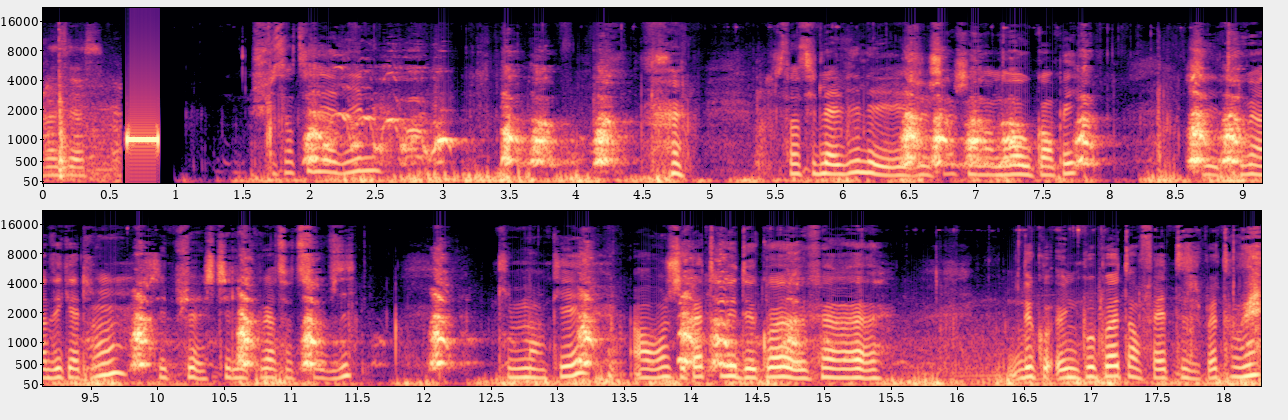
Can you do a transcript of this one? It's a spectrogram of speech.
Gracias. Je suis sortie de la ville. sortie de la ville et je cherche un endroit où camper. J'ai trouvé un décathlon. J'ai pu acheter de la couverture de survie qui me manquait. En revanche, j'ai pas trouvé de quoi euh, faire euh, de quoi- une popote en fait. J'ai pas trouvé.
